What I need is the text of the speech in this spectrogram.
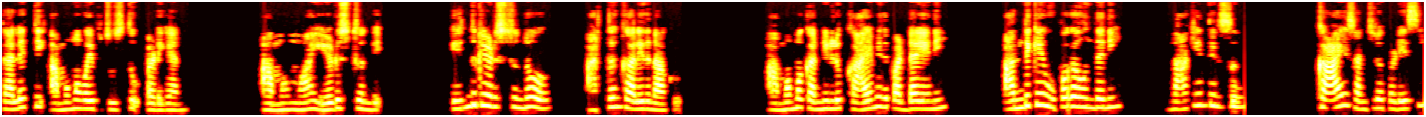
తలెత్తి అమ్మమ్మ వైపు చూస్తూ అడిగాను. అమ్మమ్మ ఏడుస్తుంది. ఎందుకు ఏడుస్తుందో అర్థం కాలేదు నాకు. అమ్మమ్మ కన్నీళ్ళు కాయ మీద పడ్డాయని అందుకే ఉప్పగా ఉందని నాకేం తెలుసు? కాయ సంచిలో పడేసి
